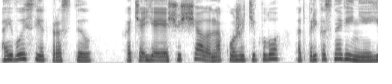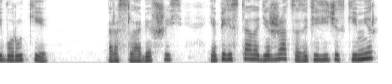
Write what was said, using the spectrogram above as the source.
а его и след простыл, хотя я и ощущала на коже тепло от прикосновения его руки. Расслабившись, я перестала держаться за физический мир,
